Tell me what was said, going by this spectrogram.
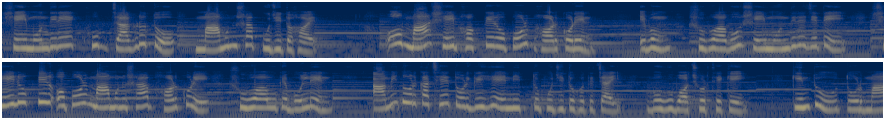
সেই মন্দিরে খুব জাগ্রত মা মনসা পূজিত হয় ও মা সেই ভক্তের ওপর ভর করেন এবং শুভবাবু সেই মন্দিরে যেতেই সেই লোকটির ওপর মা মনসা ভর করে শুভবাবুকে বললেন আমি তোর কাছে তোর গৃহে নিত্য পূজিত হতে চাই, বহু বছর থেকেই। কিন্তু তোর মা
